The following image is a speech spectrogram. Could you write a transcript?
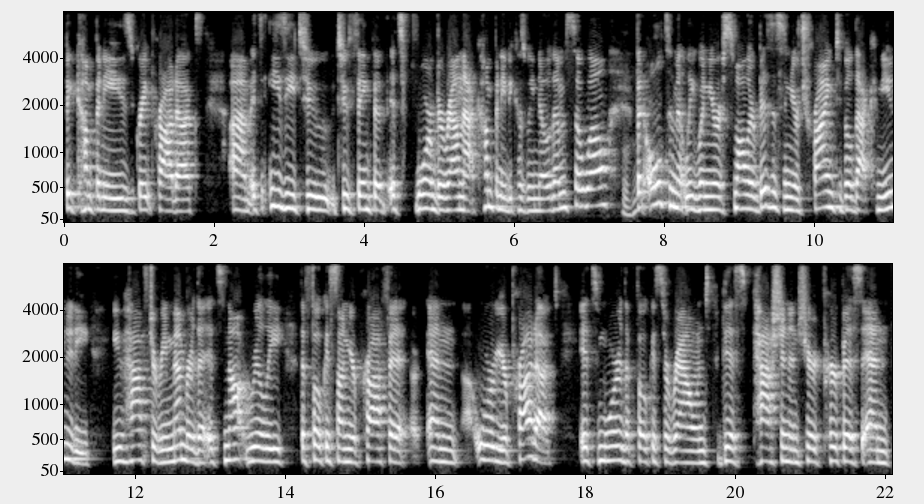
big companies great products um, it's easy to to think that it's formed around that company because we know them so well. Mm-hmm. But ultimately, when you're a smaller business and you're trying to build that community, you have to remember that it's not really the focus on your profit and or your product. It's more the focus around this passion and shared purpose and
